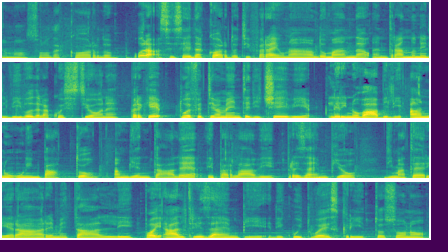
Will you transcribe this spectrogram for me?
No, no, sono d'accordo. Ora, se sei d'accordo, ti farei una domanda entrando nel vivo della questione, perché tu effettivamente dicevi le rinnovabili hanno un impatto ambientale e parlavi, per esempio, di materie rare, metalli. Poi altri esempi di cui tu hai scritto sono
